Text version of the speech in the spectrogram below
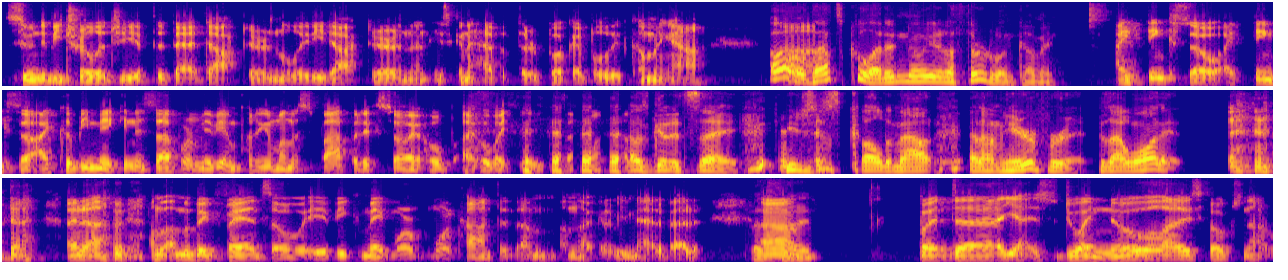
soon-to-be trilogy of the Bad Doctor and the Lady Doctor, and then he's going to have a third book, I believe, coming out. Oh, uh, that's cool! I didn't know you had a third one coming. I think so. I think so. I could be making this up, or maybe I'm putting him on the spot. But if so, I hope I hope I did. I, I was going to say you just called him out, and I'm here for it because I want it. I know I'm, I'm, a big fan, so if you can make more more content, I'm I'm not going to be mad about it. That's um, right but uh, yeah, do I know a lot of these folks? Not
